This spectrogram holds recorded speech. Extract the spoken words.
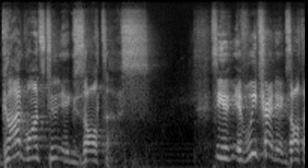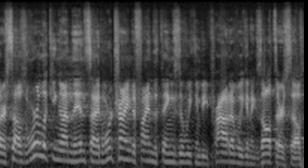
God wants to exalt us. See, if, we try to exalt ourselves, we're looking on the inside and we're trying to find the things that we can be proud of, we can exalt ourselves.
